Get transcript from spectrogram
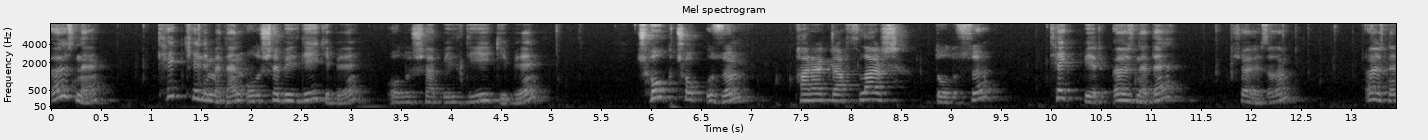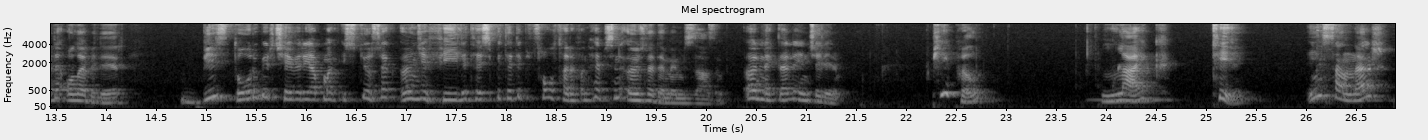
Özne tek kelimeden oluşabildiği gibi oluşabildiği gibi çok çok uzun paragraflar dolusu tek bir öznede şöyle yazalım. Öznede olabilir. Biz doğru bir çeviri yapmak istiyorsak önce fiili tespit edip sol tarafın hepsini özne dememiz lazım. Örneklerle inceleyelim. People like tea. İnsanlar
